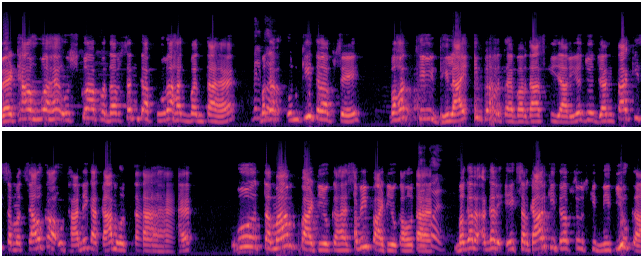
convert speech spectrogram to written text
बैठा हुआ है उसको प्रदर्शन का पूरा हक बनता है। मगर उनकी तरफ़ से बहुत ही ढिलाई बर्दाश्त की जा रही है। जो जनता की समस्याओं का उठाने का काम होता है वो तमाम पार्टियों का है सभी पार्टियों का होता है। मगर अगर एक सरकार की तरफ़ से उसकी नीतियों का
